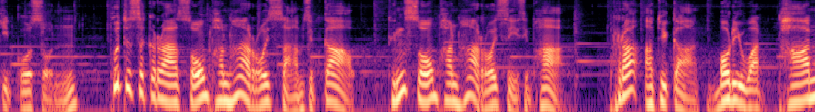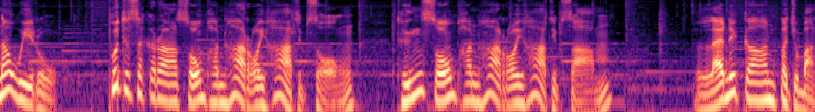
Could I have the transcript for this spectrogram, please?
กิจโกศล พุทธศักราช 2539 ถึง 2545 พระอธิการบริวัติฐานวีโรพุทธศักราช 2552 ถึง 2553 และในการปัจจุบัน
